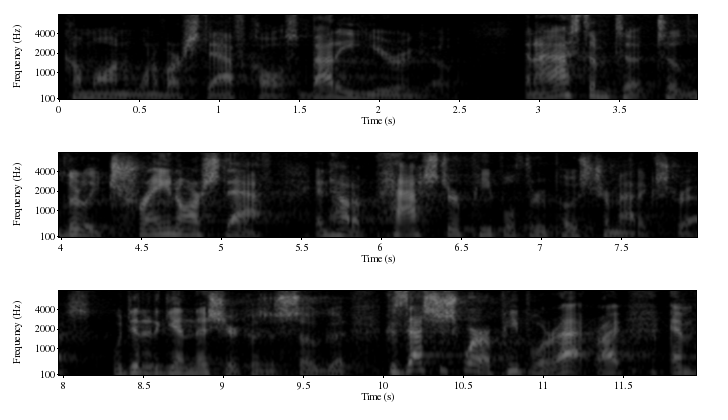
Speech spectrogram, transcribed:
come on one of our staff calls about a year ago. And I asked him to, to literally train our staff in how to pastor people through post traumatic stress. We did it again this year because it's so good. Because that's just where our people are at, right? And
